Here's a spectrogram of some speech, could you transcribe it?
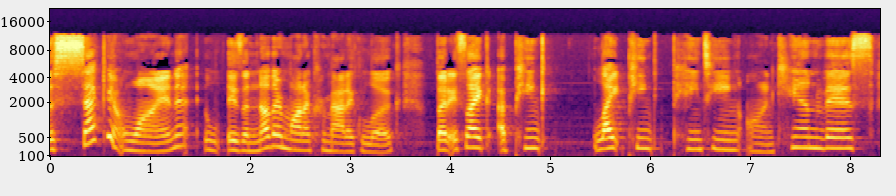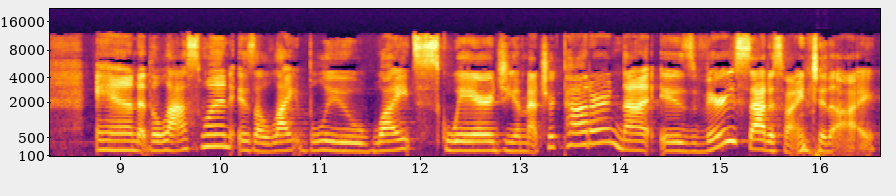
The second one is another monochromatic look, but it's like a pink light pink painting on canvas. And the last one is a light blue, white, square geometric pattern that is very satisfying to the eye.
